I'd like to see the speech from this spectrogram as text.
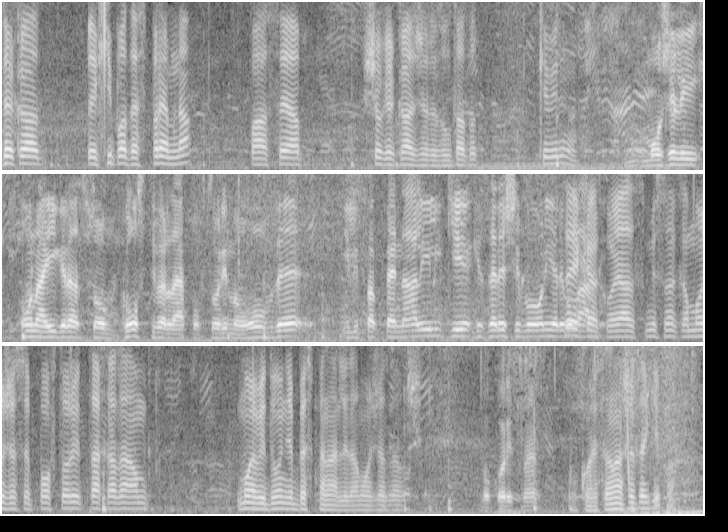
дека екипата е спремна, па сега што ќе каже резултатот, ќе видиме. Може ли она игра со Гостивер да ја повториме овде или пак пенали или ќе ќе се реши во оние регуларни? Секако, јас мислам дека може да се повтори, така да моје видување без пенали да може да заврши. Во корист на Во корист на нашата екипа.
